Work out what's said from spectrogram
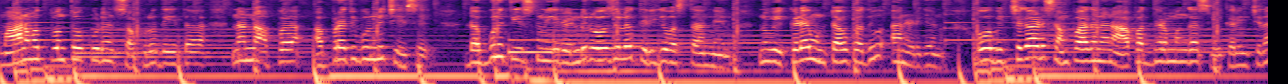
మానవత్వంతో కూడిన సహృదయత నన్ను అప్ర అప్రతిభుణ్ణి చేశాయి. డబ్బులు తీసుకుని రెండు రోజుల్లో తిరిగి వస్తాను నేను. నువ్వు ఇక్కడే ఉంటావు కదూ? అని అడిగాను. ఓ బిచ్చగాడి సంపాదనను ఆపద్ధర్మంగా స్వీకరించిన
